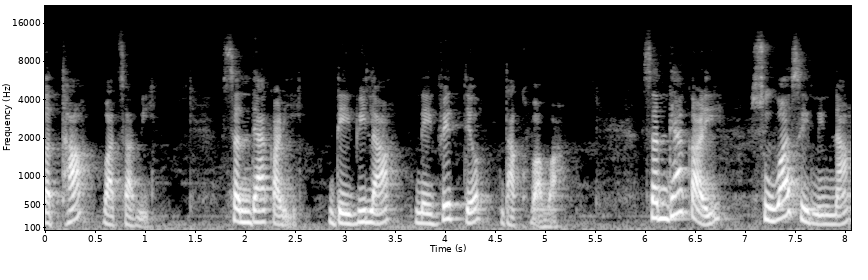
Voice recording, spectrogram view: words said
कथा वाचावी. संध्याकाळी देवीला नैवेद्य दाखवावा. संध्याकाळी सुवासिनींना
